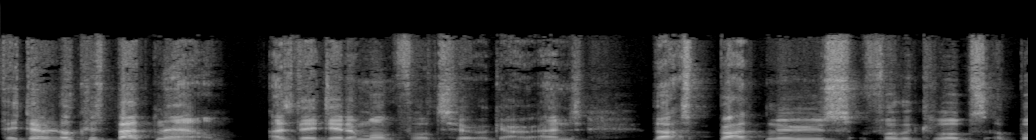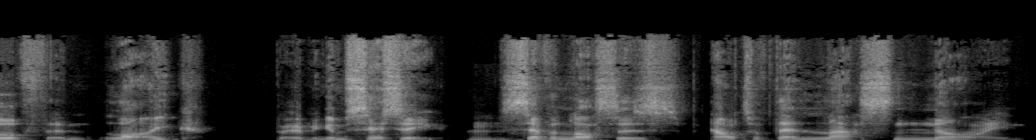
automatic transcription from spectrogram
They don't look as bad now as they did a month or two ago, and that's bad news for the clubs above them, like Birmingham City. Mm. Seven losses out of their last nine.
